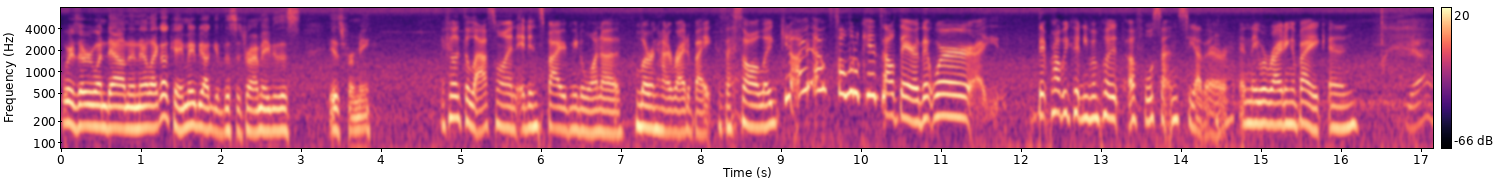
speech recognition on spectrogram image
wears everyone down, and they're like, okay, maybe I'll give this a try. Maybe this is for me. I feel like the last one it inspired me to want to learn how to ride a bike because I saw like you know I, I, saw little kids out there that were that probably couldn't even put a full sentence together and they were riding a bike and yeah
